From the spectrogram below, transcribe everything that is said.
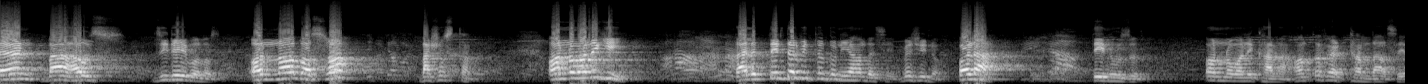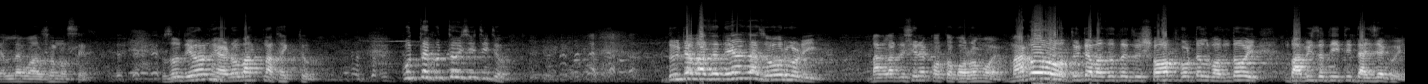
ল্যান্ড বা হাউস যেটাই বলো। অন্ন, বস্ত্র, বাসস্থান। অন্ন মানে কি? তাহলে তিনটার ভিতরে দুনিয়া হান্দাছে বেশি ন কয়টা? তিন হুজুর। অন্য মানে খানা অন্ত ফেট ঠান্ডা আছে, আল্লাহ ওয়াজন আছে। যদিও হেডো ভাত না থাকতো। কুত্তে কুত্তে হয়েছে তো। দুইটা বাজে দেয়া যা জোর বড়ি। বাংলাদেশের কত গরম হয়। মাগো, দুইটা বাজে যে সব হোটেল বন্ধ হই ভাবি যদি ইতি দাইজে গই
